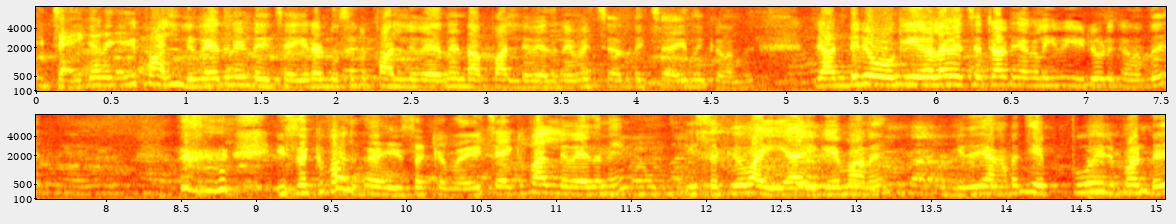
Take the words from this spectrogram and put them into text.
ഈ ചൈക്കാണെങ്കിൽ പല്ലുവേദന ഉണ്ട്. ചൈ രണ്ടു ദിവസത്തെ പല്ലുവേദന ഉണ്ട്. ആ പല്ലുവേദന വെച്ചാണ് ഇച്ചായി നിൽക്കുന്നത് രണ്ട് രോഗികളെ വെച്ചിട്ടാണ് ഞങ്ങൾ ഈ വീഡിയോ എടുക്കുന്നത് ഇസക്ക് പല്ല് ഇസക്ക് ഈ ചൈക്ക് പല്ലുവേദന ഇസക്ക് വയ്യായികയുമാണ്. ഇത് ഞങ്ങളുടെ ജപ്പു ഇരിപ്പുണ്ട്.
